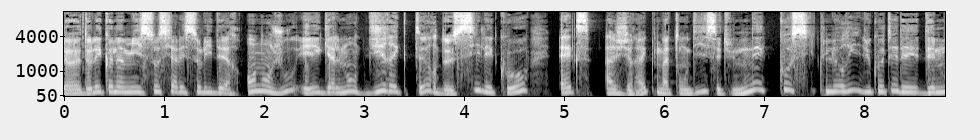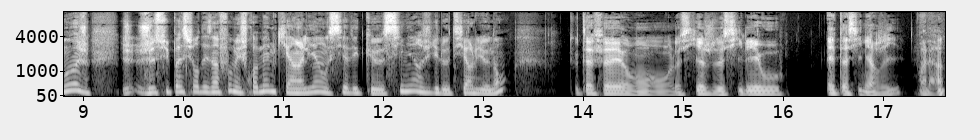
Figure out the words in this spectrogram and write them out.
euh, de l'économie sociale et solidaire en Anjou et également directeur de Sileco, ex-Agirec, m'a-t-on dit. C'est une écocyclerie du côté des, des Mauges. Je, je suis pas sûr des infos, mais je crois même qu'il y a un lien aussi avec Synergie, le tiers-lieu, non Tout à fait. On, le siège de Siléo est à Synergie. Voilà.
